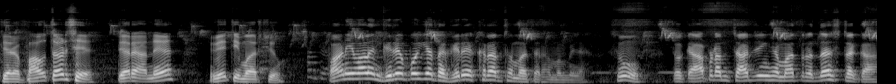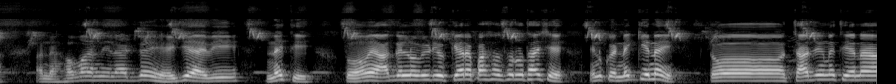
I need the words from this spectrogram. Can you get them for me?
જ્યારે ભાવ ચડશે ત્યારે આને વેચી મારશું. પાણીવાળાને ઘરે પહોંચ્યા હતા ઘરે ખરાબ સમાચાર આમાં મળ્યા. શું? તો કે આપણામાં ચાર્જિંગ છે માત્ર દસ ટકા અને હવાની લાઇટ ગઈ હજી આવી નથી. તો હવે આગળનો વીડિયો ક્યારે પાછો શરૂ થાય છે, એનું કોઈ નક્કી નહીં. તો ચાર્જિંગ નથી એના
